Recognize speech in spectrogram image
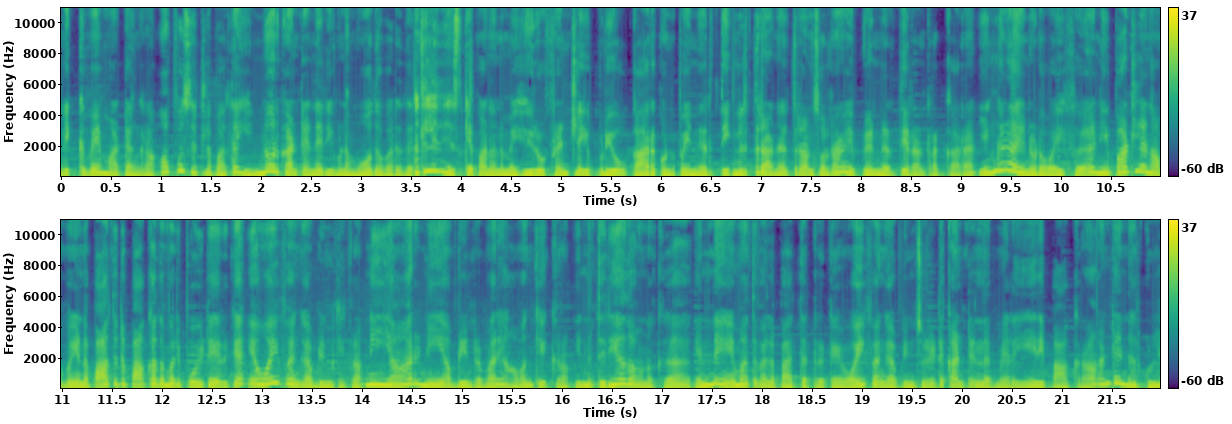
நிக்கவே மாட்டேங்கிறான். ஆப்போசிட்ல பார்த்தா இன்னொரு கண்டெய்னர் இவனை மோத வருது. அதுல இருந்து எஸ்கேப் ஆன நம்ம ஹீரோ ஃப்ரண்ட்ல எப்படியோ காரை கொண்டு போய் நிறுத்தி நிறுத்துறா நிறுத்துறான்னு சொல்றான். எப்படியோ நிறுத்திடுறான் ட்ரக்கார எங்கடா என்னோட ஒய்ஃப் நீ பாட்டுல நான் என்ன பார்த்துட்டு பார்க்காத மாதிரி போயிட்டே இருக்க. என் ஒய்ஃப் எங்க அப்படின்னு கேக்குறான். நீ யாரு நீ அப்படின்ற மாதிரி அவன் கேக்குறான். என்ன தெரியாத உனக்கு? என்ன ஏமாத்த வேலை பார்த்துட்டு இருக்கேன் ஒய்ஃப் எங்க அப்படின்னு சொல்லிட்டு கண்டெய்னர் மேல ஏறி பாக்குறான் கண்டெய்னருக்குள்ள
